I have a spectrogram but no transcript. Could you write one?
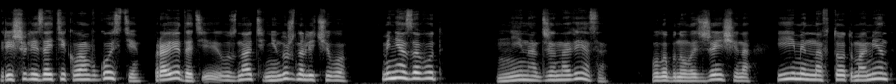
Решили зайти к вам в гости, проведать и узнать, не нужно ли чего. Меня зовут...» «Нина Дженовеза», — улыбнулась женщина, и именно в тот момент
